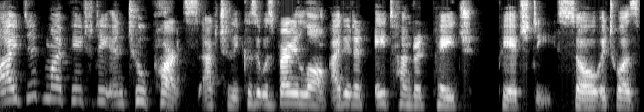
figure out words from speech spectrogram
I did my PhD in two parts actually because it was very long. I did an 800 page PhD. So it was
